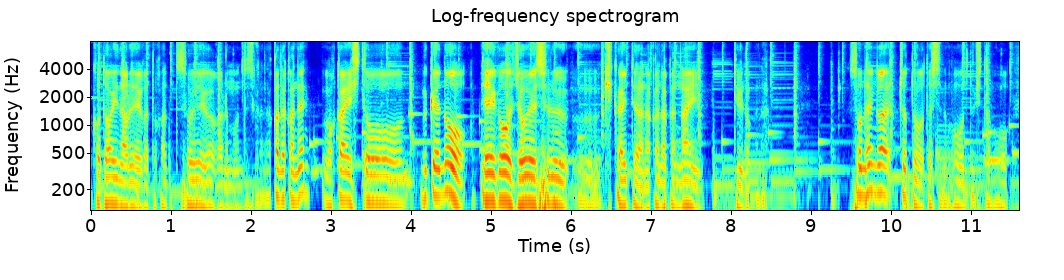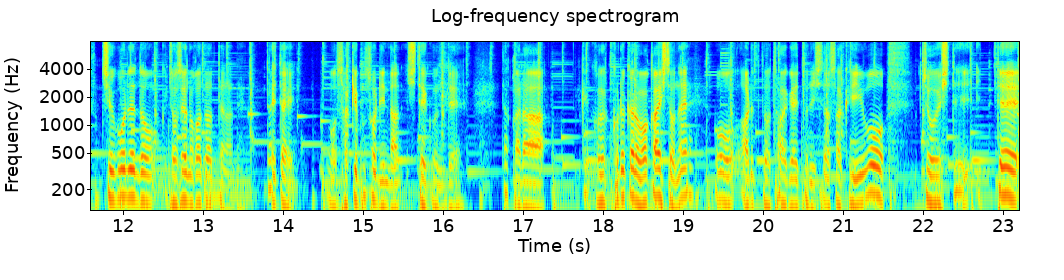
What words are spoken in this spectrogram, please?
こだわりのある映画とかそういう映画があるもんですからなかなかね若い人向けの映画を上映する機会っていうのはなかなかないっていうのかな。その辺がちょっと私の方としても中高年の女性の方っていうのはね大体もう先細りになしていくんでだからこれから若い人ねをある程度ターゲットにした作品を上映していって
